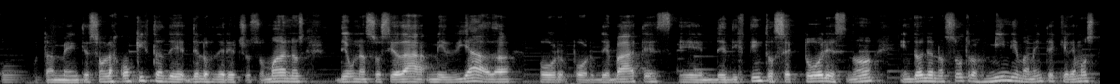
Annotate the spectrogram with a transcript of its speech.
justamente, son las conquistas de, los derechos humanos, de una sociedad mediada por, por debates eh, de distintos sectores, ¿no? En donde nosotros mínimamente queremos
